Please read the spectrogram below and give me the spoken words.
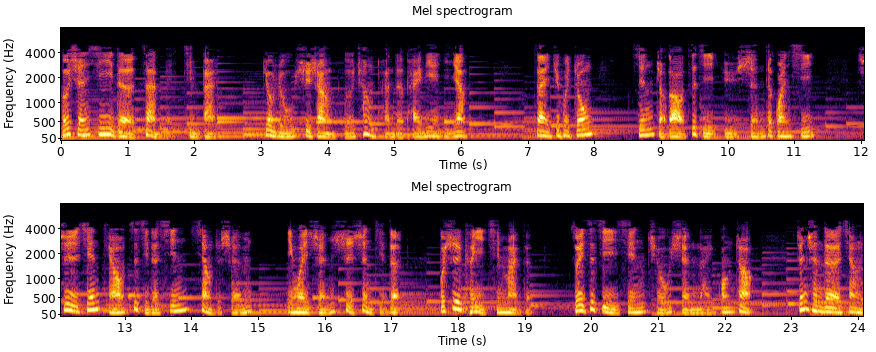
合神心意的赞美敬拜，就如世上合唱团的排练一样，在聚会中，先找到自己与神的关系，是先调自己的心向着神，因为神是圣洁的，不是可以轻慢的，所以自己先求神来光照，真诚的向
